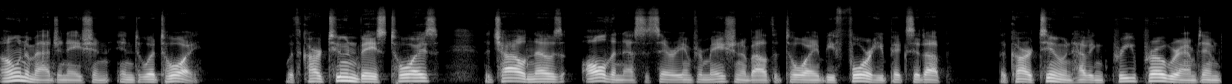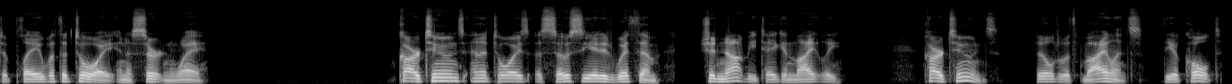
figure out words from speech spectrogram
own imagination into a toy. With cartoon based toys, the child knows all the necessary information about the toy before he picks it up. the cartoon having pre programmed him to play with the toy in a certain way. Cartoons and the toys associated with them should not be taken lightly. Cartoons, filled with violence, the occult,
